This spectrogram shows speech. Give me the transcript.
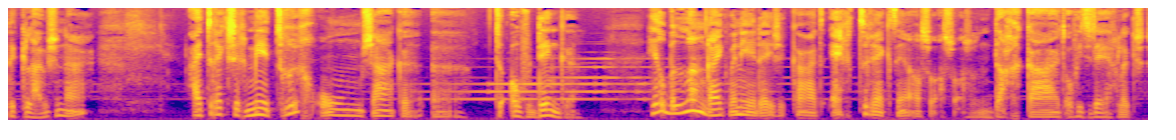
de kluizenaar. Hij trekt zich meer terug om zaken uh, te overdenken. Heel belangrijk wanneer je deze kaart echt trekt, hè, als, als, als een dagkaart of iets dergelijks.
